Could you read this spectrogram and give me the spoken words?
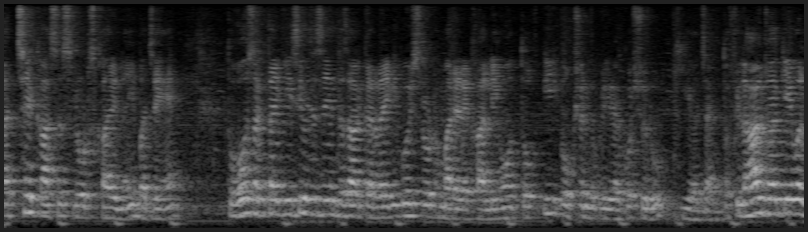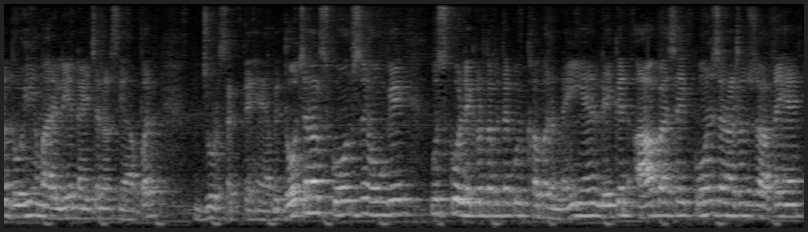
अच्छे खासे स्लोट्स खाली नहीं बचे हैं। तो हो सकता है कि इसी वजह से इंतज़ार कर रहे हैं कि कोई स्लॉट हमारे लिए खाली हो तो ई ऑप्शन की प्रक्रिया को शुरू किया जाए। तो फ़िलहाल जो है, केवल दो ही हमारे लिए नए चैनल्स यहाँ पर जुड़ सकते हैं। अभी दो चैनल्स कौन से होंगे, उसको लेकर तो अभी तक कोई खबर नहीं है, लेकिन आप ऐसे कौन से चैनल जो चाहते हैं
